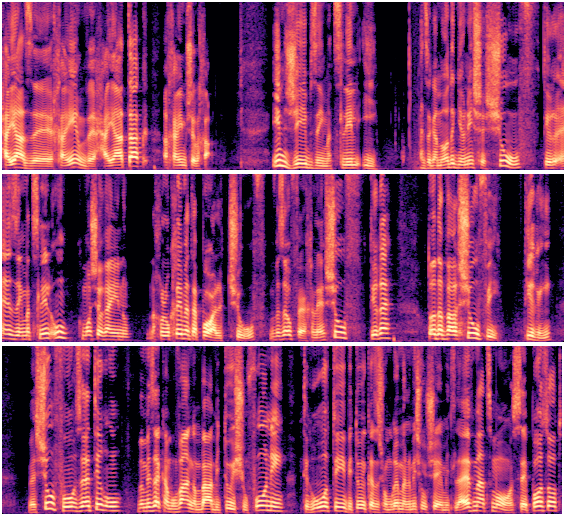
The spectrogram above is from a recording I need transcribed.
חיה זה חיים וחייתק, החיים שלך. אם ג'יב זה עם הצליל אי, אז זה גם מאוד הגיוני ששוף, תראה, זה עם הצליל הוא, כמו שראינו. אנחנו לוקחים את הפועל צ'וף, וזה הופך לשוף, תראה. אותו דבר שופי, תראי, ושופו זה תראו. ומזה כמובן גם בא הביטוי שופוני, תראו אותי, ביטוי כזה שאומרים על מישהו שמתלהב מעצמו או עושה פוזות.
